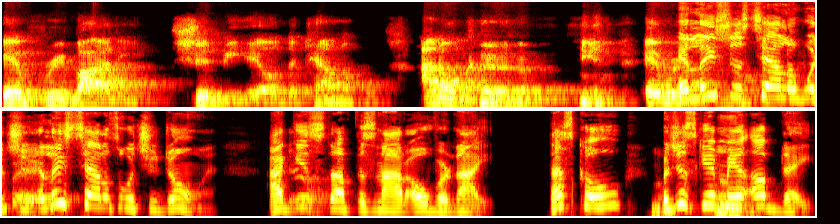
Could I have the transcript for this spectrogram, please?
Everybody should be held accountable. I don't care. at least just tell us what you. At least tell us what you're doing. I get yeah. stuff is not overnight. That's cool, but just give me an mm-hmm. update.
